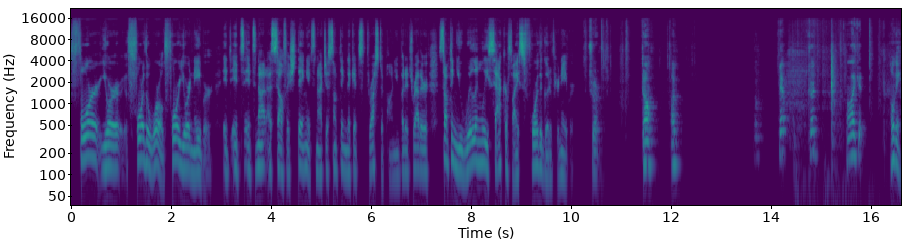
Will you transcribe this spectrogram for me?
for your for the world for your neighbor. It, it's it's not a selfish thing. It's not just something that gets thrust upon you but it's rather something you willingly sacrifice for the good of your neighbor. Sure no, I'm. Oh, yep, good. I like it. Okay.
